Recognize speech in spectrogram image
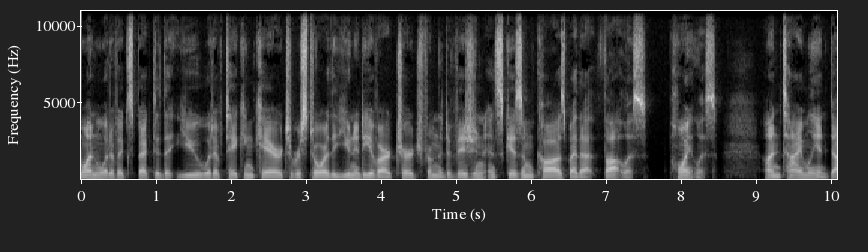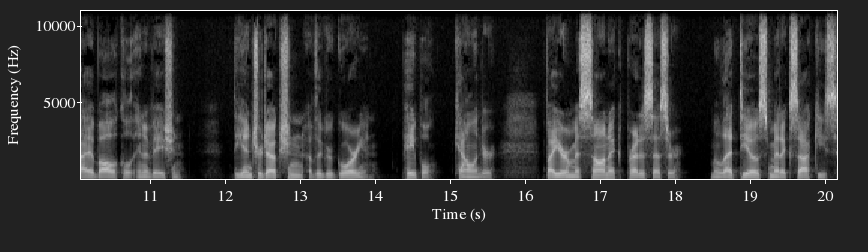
one would have expected that you would have taken care to restore the unity of our church from the division and schism caused by that thoughtless, pointless, untimely, and diabolical innovation, the introduction of the Gregorian, papal calendar by your Masonic predecessor, Meletios Metaxakis,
